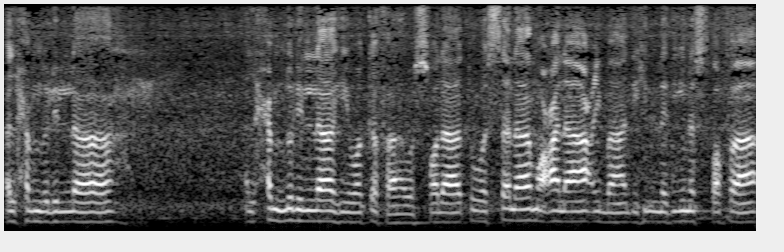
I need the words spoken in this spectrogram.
الحمد لله. الحمد لله وكفى والصلاة والسلام على عباده الذين اصطفى.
